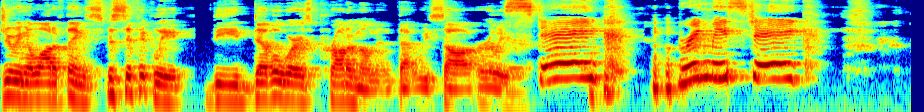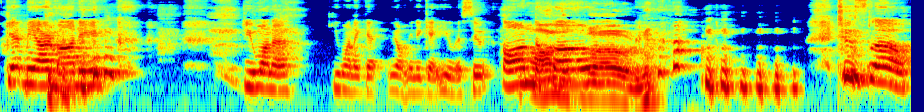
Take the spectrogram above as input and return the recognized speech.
doing a lot of things, specifically the Devil Wears Prada moment that we saw earlier. Steak! Bring me steak! Get me Armani. Do you wanna you wanna get you want me to get you a suit? On the phone. the phone. Too slow.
